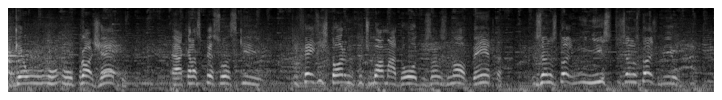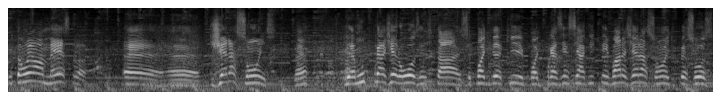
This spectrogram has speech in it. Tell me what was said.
porque o, o, o projeto é aquelas pessoas que, que fez história no futebol amador dos anos 90, dos anos 2000, início dos anos 2000. Então é uma mescla é, é, de gerações, né? E é muito prazeroso a gente estar, tá, você pode ver aqui, pode presenciar aqui que tem várias gerações de pessoas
